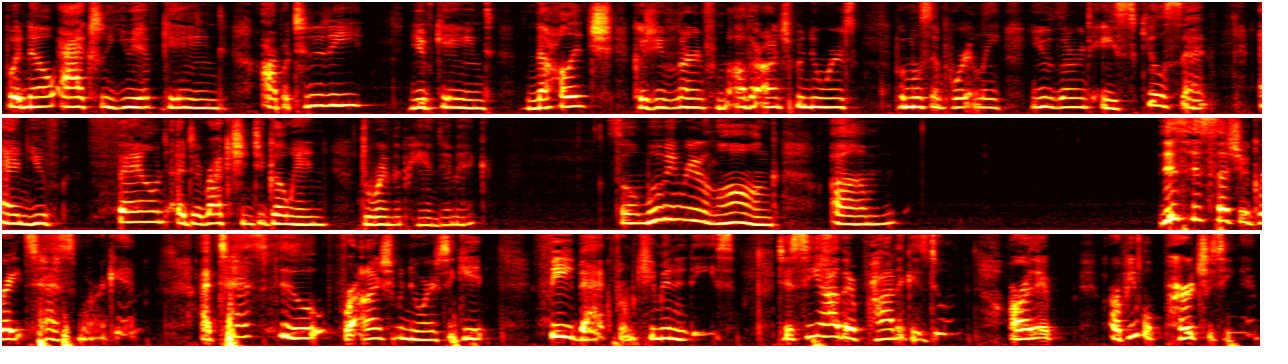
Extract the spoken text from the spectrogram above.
But no, actually, you have gained opportunity, You've gained knowledge because you've learned from other entrepreneurs, but most importantly, you learned a skill set and you've found a direction to go in during the pandemic. So, moving right along, um, this is such a great test market, a test field for entrepreneurs to get feedback from communities to see how their product is doing. Are there are people purchasing it?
